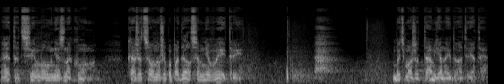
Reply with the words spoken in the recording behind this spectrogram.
Этот символ мне знаком. Кажется, он уже попадался мне в Эйтри. Быть может, там я найду ответы.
